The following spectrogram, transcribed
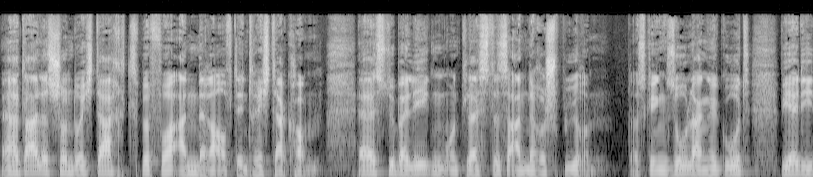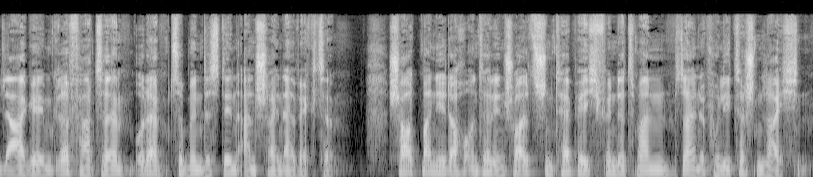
Er hat alles schon durchdacht, bevor andere auf den Trichter kommen. Er ist überlegen und lässt es andere spüren. Das ging so lange gut, wie er die Lage im Griff hatte oder zumindest den Anschein erweckte. Schaut man jedoch unter den Scholzschen Teppich, findet man seine politischen Leichen.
